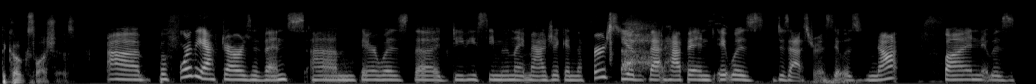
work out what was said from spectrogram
the Coke slushes. Uh, before the after hours events, um, there was the DVC Moonlight Magic, and the first year that that happened, it was disastrous. It was not fun. It was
